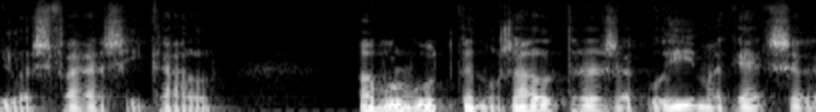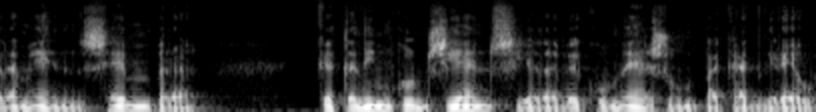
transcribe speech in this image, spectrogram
i les fa si cal, ha volgut que nosaltres acudim a aquest sagrament sempre que tenim consciència d'haver comès un pecat greu.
